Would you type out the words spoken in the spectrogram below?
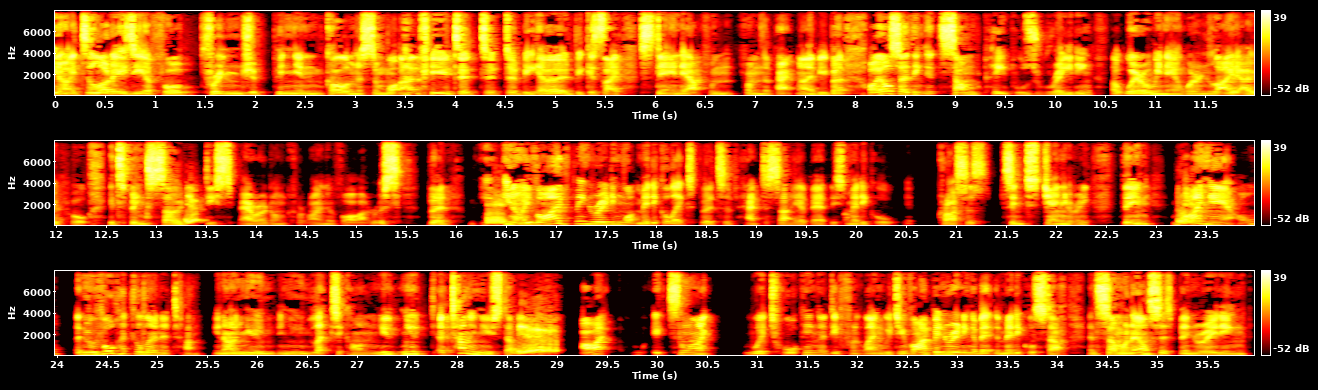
you know, it's a lot easier for fringe opinion columnists and what have you to, to, to be heard because they stand out from, from the pack maybe. But I also think that some people's reading, like where are we now? We're in late April. It's been so yeah. disparate on coronavirus that, you know, if I've been reading what medical experts have had to say about this medical crisis since January, then by now, and we've all had to learn a ton, you know, a new, a new lexicon, new, new, a ton of new stuff. Yeah. I, it's like we're talking a different language. If I've been reading about the medical stuff and someone else has been reading,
